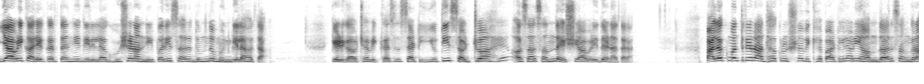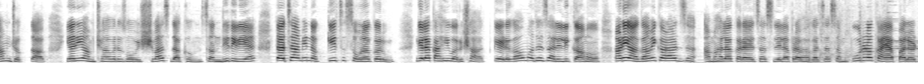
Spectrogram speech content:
यावेळी कार्यकर्त्यांनी दिलेल्या घोषणांनी परिसर दुमदुमून गेला होता. केडगावच्या विकासासाठी युती सज्ज आहे असा संदेश यावेळी देण्यात आला. पालकमंत्री राधाकृष्ण विखे पाटील आणि आमदार संग्राम जगताप यांनी आमच्यावर जो विश्वास दाखवून संधी दिली आहे त्याचं आम्ही नक्कीच सोनं करू. गेल्या काही वर्षात केडगावमध्ये झालेली कामं आणि आगामी काळात आम्हाला करायचा असलेल्या प्रभागाचा संपूर्ण कायापालट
